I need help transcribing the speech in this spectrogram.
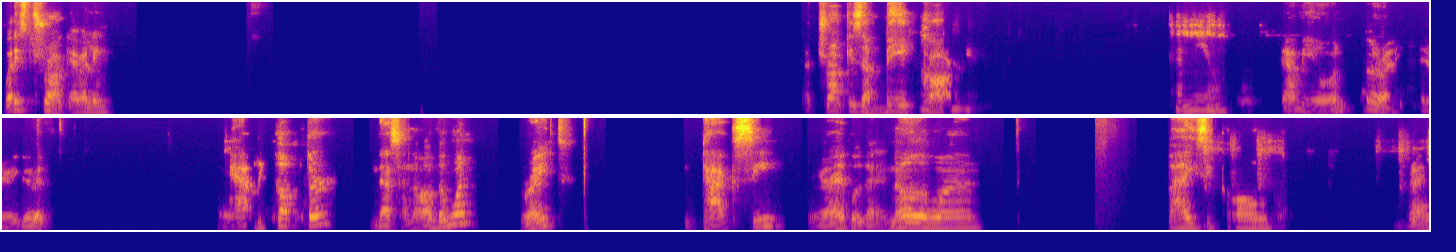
What is truck, Evelyn? A truck is a big car. Camión. Camión. All right, very good. Helicopter. That's another one, right? Taxi, right? We got another one. Bicycle. Right.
